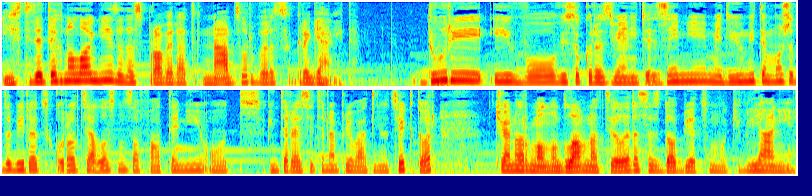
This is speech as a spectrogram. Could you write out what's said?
истите технологии за да спроведат надзор врз граѓаните. Дури и во високоразвиените земји, медиумите може да бидат скоро целосно зафатени од интересите на приватниот сектор, чија нормално главна цел е да се здобијат со моќ и влијание.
